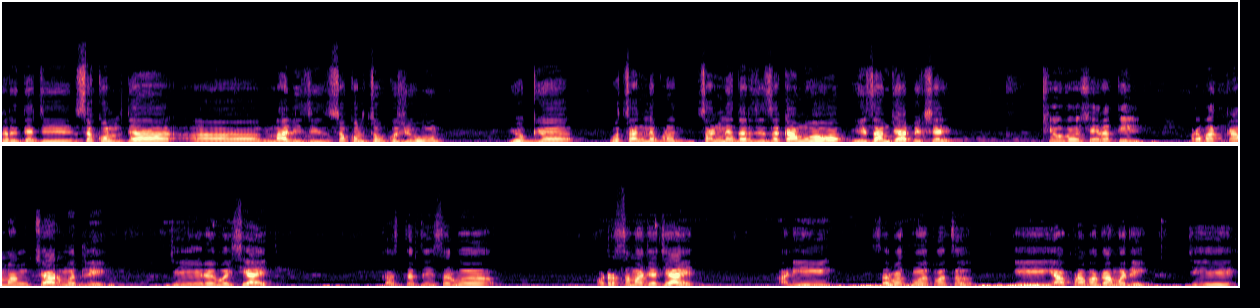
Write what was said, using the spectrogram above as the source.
तरी त्याची सखोल त्या नालीची सखोल चौकशी होऊन योग्य व चांगल्या प्र चांगल्या दर्जाचं काम व्हावं हीच आमची अपेक्षा आहे. शेवगाव शहरातील प्रभाग क्रमांक चारमधले जे रहिवासी आहेत खास तर ते सर्व वॉटर समाजाचे आहेत आणि सर्वात महत्त्वाचं की या प्रभागामध्ये जे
